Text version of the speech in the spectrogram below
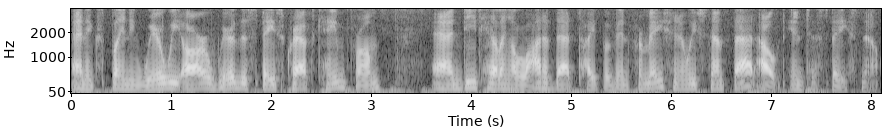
and explaining where we are, where the spacecraft came from, and detailing a lot of that type of information. And we've sent that out into space now.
